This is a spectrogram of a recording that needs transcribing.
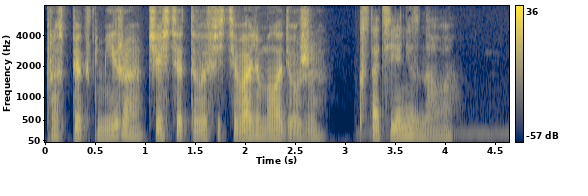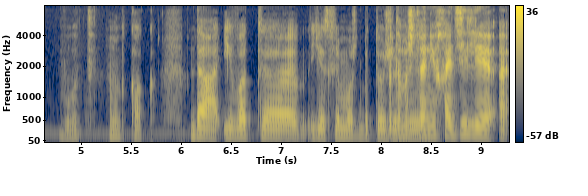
проспект Мира в честь этого фестиваля молодежи. Кстати, я не знала. Вот. Вот как. Да, и вот э, если, может быть, тоже... Потому вы... что они ходили, э,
